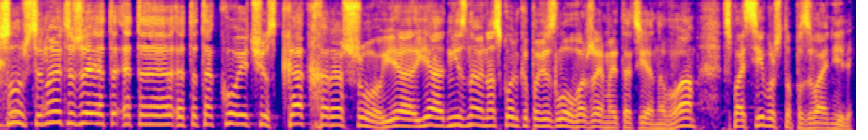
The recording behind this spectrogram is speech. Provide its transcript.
Слушайте, ну это же это, это, это такое чувство, как хорошо. Я, я не знаю, насколько повезло, уважаемая Татьяна, вам. Спасибо, что позвонили.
